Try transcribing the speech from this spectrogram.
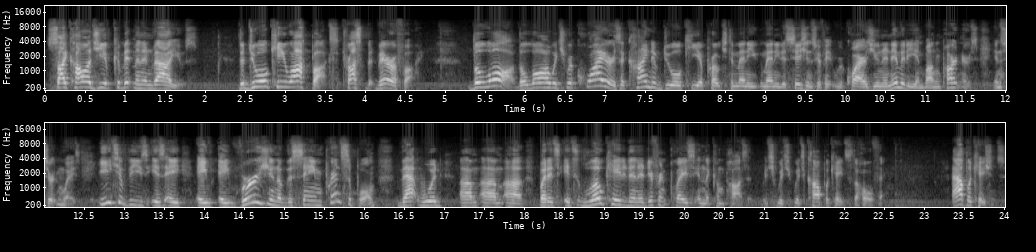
psychology of commitment and values. The dual key lockbox, trust but verify. The law, the law which requires a kind of dual key approach to many, many decisions if it requires unanimity among partners in certain ways. Each of these is a, a, a version of the same principle that would, um, um, uh, but it's, it's located in a different place in the composite, which, which, which complicates the whole thing. Applications.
